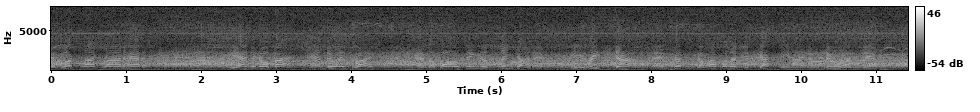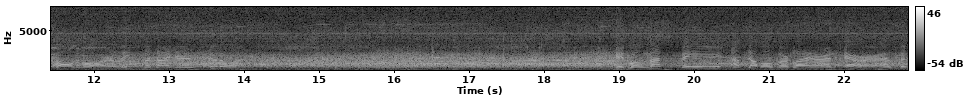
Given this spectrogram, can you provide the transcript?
It looked like Ron had it. He had to go back and to his right. And the ball seemed to sink on him. He reached down and couldn't come up with it. It got behind him. Two runs in. Baltimore leads the Tigers two to one. It will not be a double for Blair. An error has been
